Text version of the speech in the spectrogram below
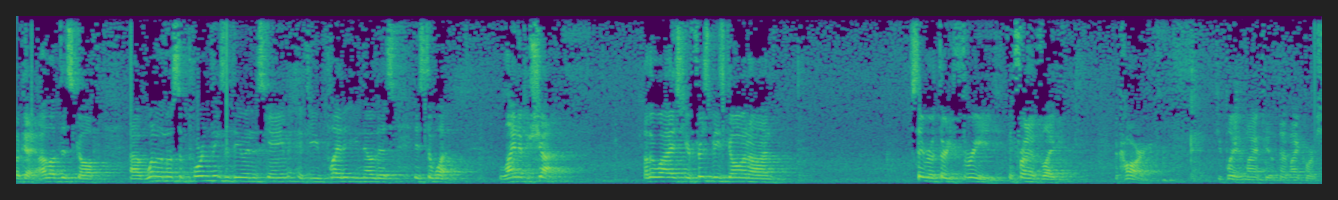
Okay, I love disc golf. Uh, one of the most important things to do in this game, if you've played it, you know this, is to what? Line up your shot. Otherwise, your frisbee's going on State Road 33 in front of like a car. If you play at my field, at my course.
